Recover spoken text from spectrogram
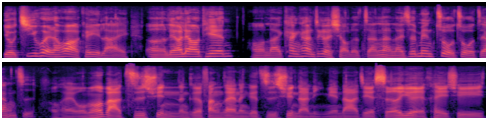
有机会的话可以来呃聊聊天哦，来看看这个小的展览，来这边坐坐这样子。OK，我们会把资讯那个放在那个资讯栏里面，大家记得十二月可以去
